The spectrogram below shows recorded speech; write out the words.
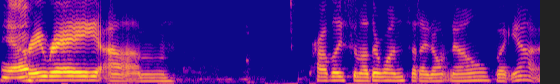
yeah, Ray Ray. Um, probably some other ones that I don't know, but yeah.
